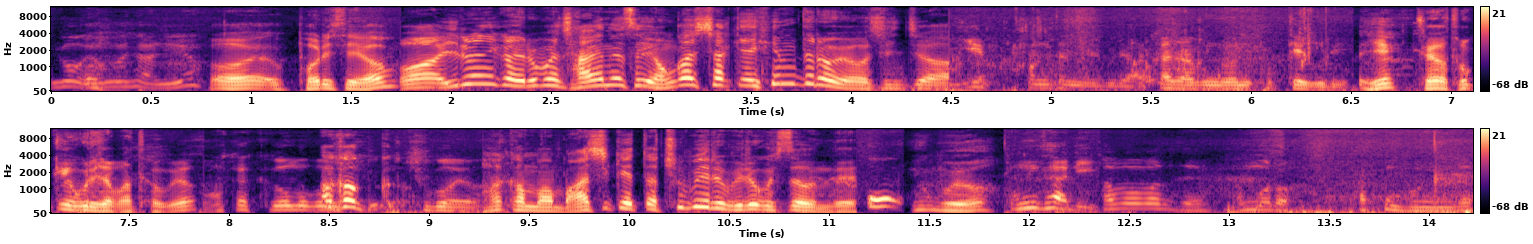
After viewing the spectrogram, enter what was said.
이거 연것이 아니에요? 어 버리세요. 와 이러니까 여러분 자연에서 연가시 찾기 힘들어요 진짜. 이게 방탄개구리 아까 잡은 건 도깨구리 예? 제가 도깨구리 잡았다고요? 아까 그거 먹으면 아까 죽- 죽어요 잠깐만 맛있겠다 추비를 미루고 있었는데. 어 이거 뭐야? 봉사리 잡아봐도 돼요 안 물어 가끔 보는데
